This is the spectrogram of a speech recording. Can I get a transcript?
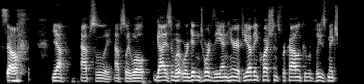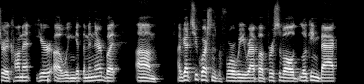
so yeah absolutely absolutely well guys we're, we're, getting towards the end here if you have any questions for kyle and kooper please make sure to comment here uh, we can get them in there but um, i've got two questions before we wrap up first of all looking back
